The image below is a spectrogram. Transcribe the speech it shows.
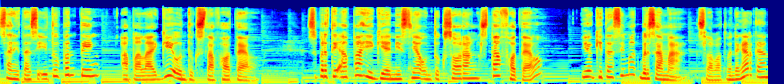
Sanitasi itu penting, apalagi untuk staf hotel. Seperti apa higienisnya untuk seorang staf hotel? Yuk kita simak bersama. Selamat mendengarkan.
